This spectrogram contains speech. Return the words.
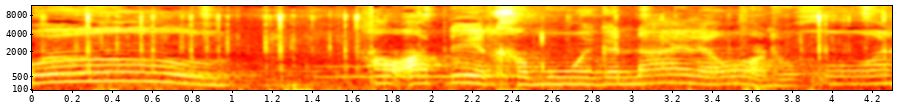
ว้ เขาอัปเดตขโมยกันได้แล้วเหรอทุกคน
